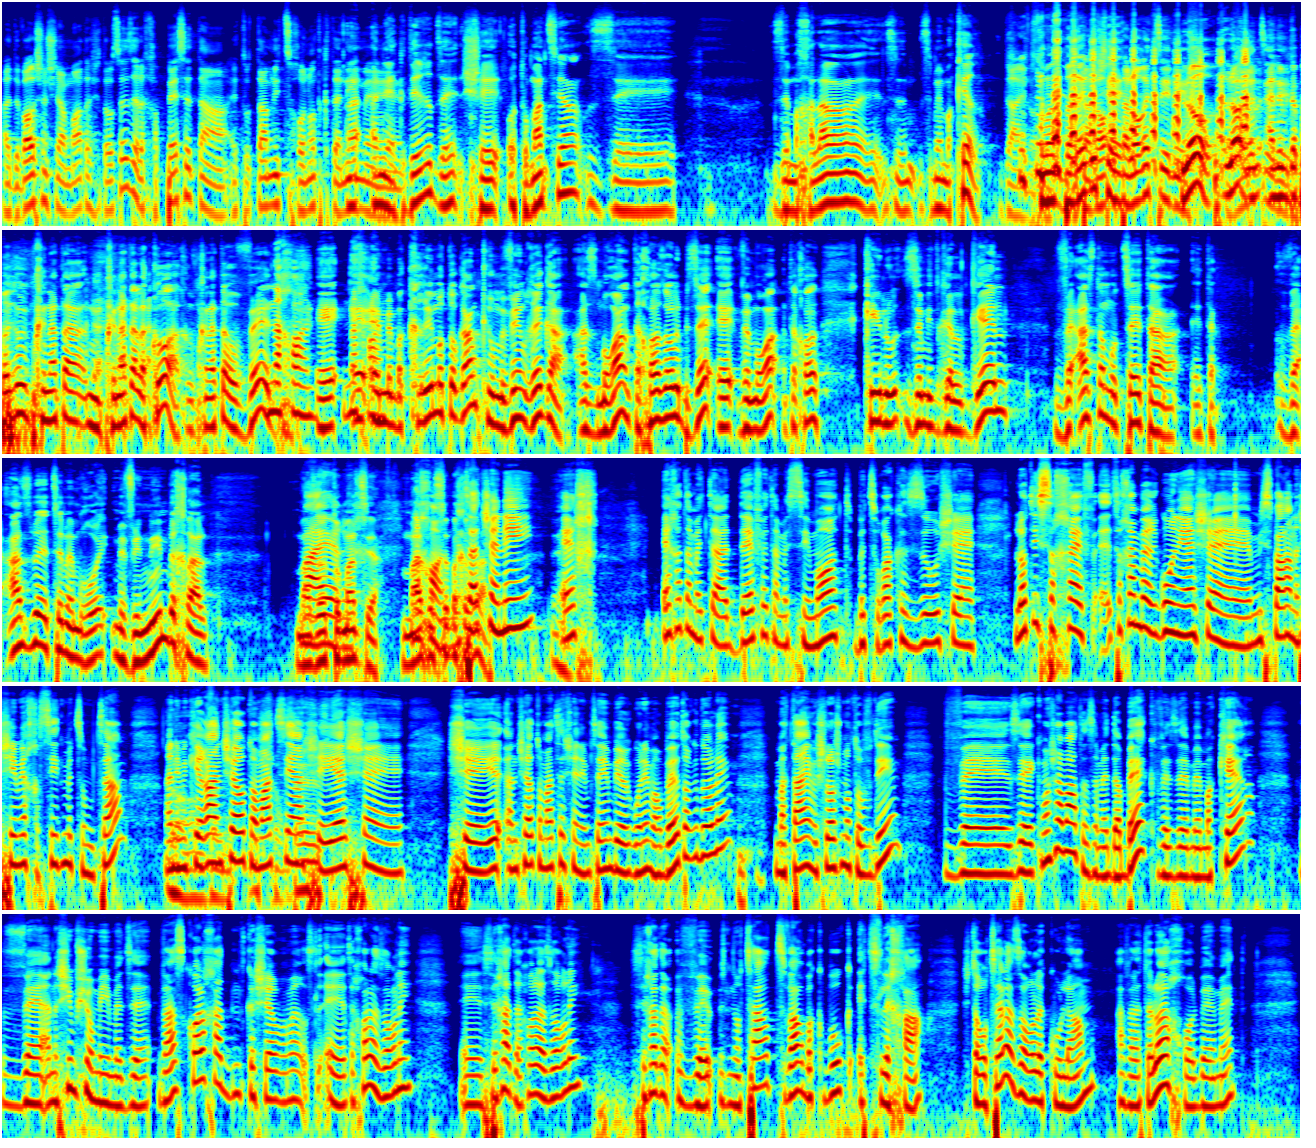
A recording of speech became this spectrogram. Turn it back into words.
הדבר הראשון שאמרת שאתה עושה זה לחפש את, ה- את אותם ניצחונות קטנים. אני אה, אגדיר את זה שאוטומציה זה, זה מחלה, זה, זה ממכר. די. זאת אומרת, ברגע אתה לא- ש... אתה לא רציני. לא, אתה לא, אני- רציני. אני מדבר גם מבחינת ה- מבחינת הלקוח, מבחינת העובד. נכון, אה, אה, נכון. הם ממכרים אותו גם, כי הוא מבין, רגע, אז מורן, אתה יכול לעזור לי בזה? ומורן, אתה יכול... כאילו, זה מתגלגל, ואז אתה מוצא את ה... את ה ואז בעצם הם רואים, מבינים בכלל מה זה? אוטומציה, מה זה עושה נכון, בחברה. מצד שני, כן. איך... איך אתה מתעדף את המשימות בצורה כזו שלא תיסחף? אצלכם בארגון יש אה, מספר אנשים יחסית מצומצם. אני לא, מכירה אבל אנשי אוטומציה הרבה- שיש... אה, שאנשי אוטומציה שנמצאים בארגונים הרבה יותר גדולים, 200 ו-300 עובדים, וזה, כמו שאמרת, זה מדבק וזה ממכר, ואנשים שומעים את זה, ואז כל אחד מתקשר ואומר, "אה, אתה יכול לעזור לי? סליחה, אתה יכול לעזור לי? אתה... ונוצר צוואר בקבוק אצלך, שאתה רוצה לעזור לכולם, אבל אתה לא יכול באמת,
